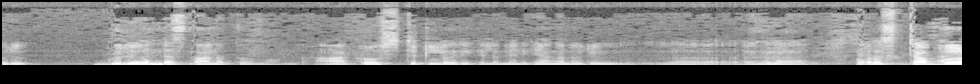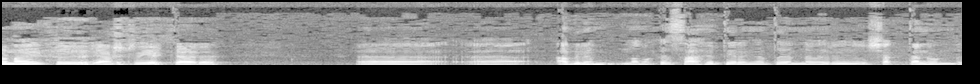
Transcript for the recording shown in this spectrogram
ഒരു ഗുരുവിന്റെ സ്ഥാനത്ത് നിന്നുണ്ട്. ആക്രോശിച്ചിട്ടില്ല ഒരിക്കലും. എനിക്ക് അങ്ങനെ ഒരു അങ്ങനെ സ്റ്റബേണായിട്ട് രാഷ്ട്രീയക്കാര് അതിനും നമുക്ക് സാഹിത്യരംഗത്ത് തന്നെ ഒരു ശക്തനുണ്ട്.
